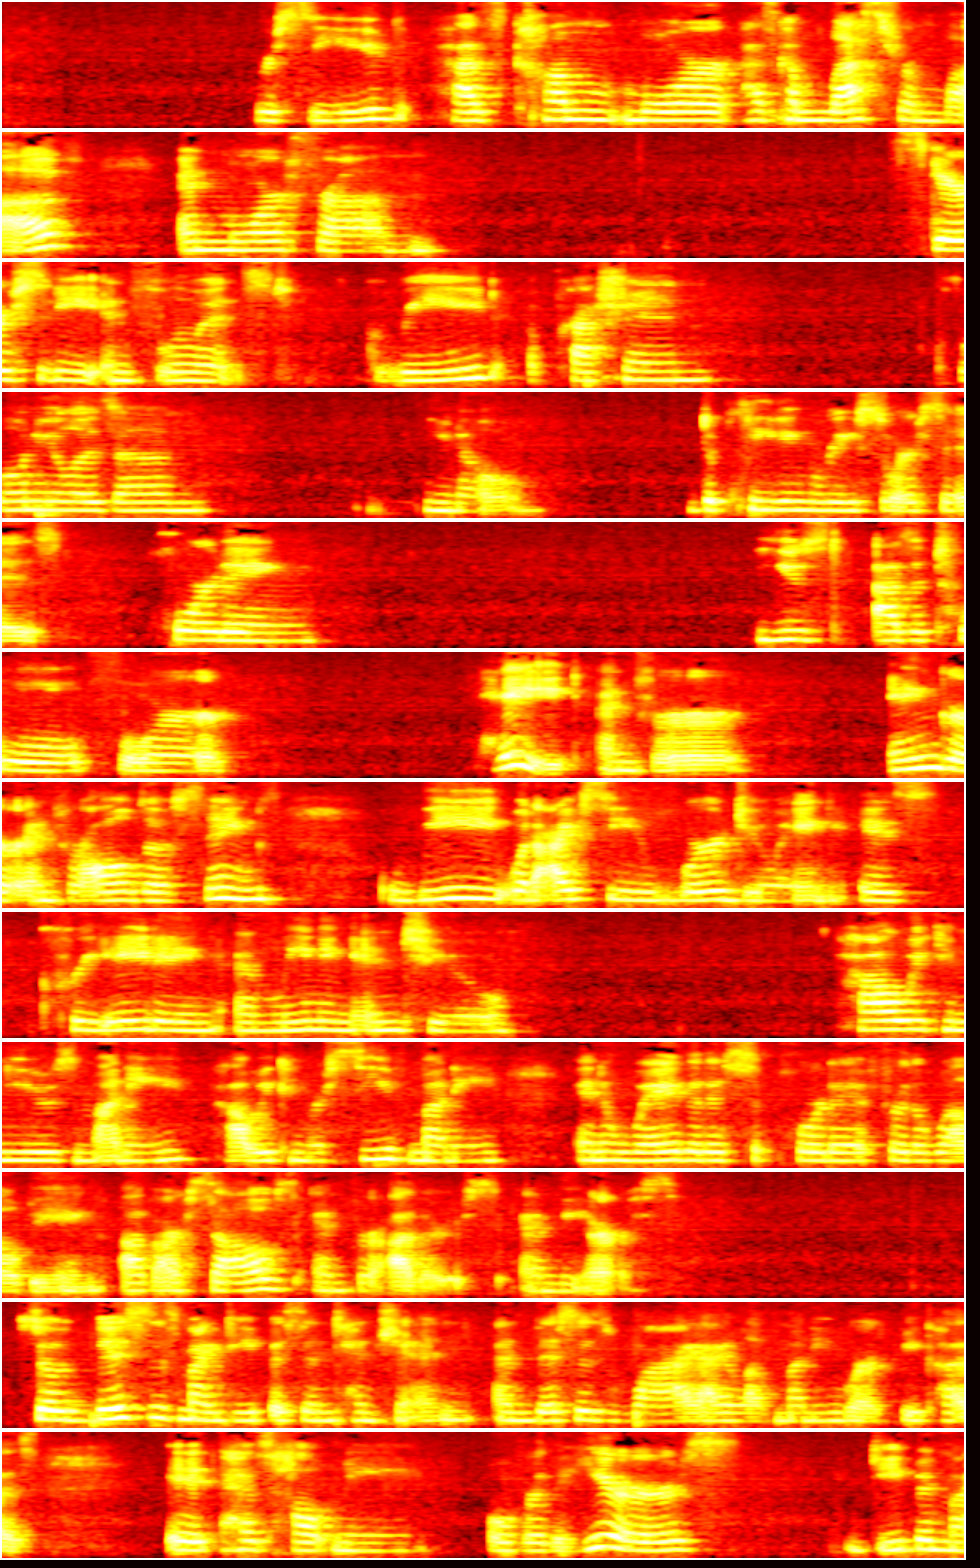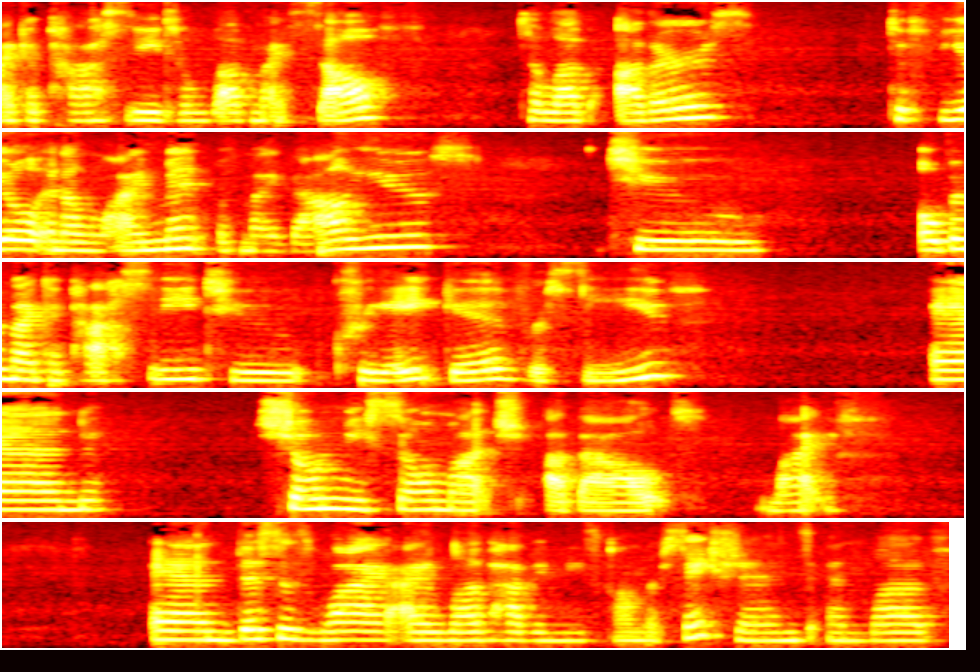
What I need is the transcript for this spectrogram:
received has come more has come less from love and more from scarcity influenced greed, oppression, colonialism, you know, depleting resources, hoarding, used as a tool for hate and for anger and for all of those things. We, what I see we're doing is creating and leaning into how we can use money, how we can receive money in a way that is supportive for the well being of ourselves and for others and the earth. So, this is my deepest intention, and this is why I love money work because it has helped me over the years deepen my capacity to love myself, to love others, to feel in alignment with my values, to open my capacity to create, give, receive, and shown me so much about life. And this is why I love having these conversations and love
